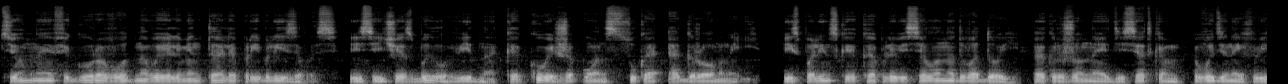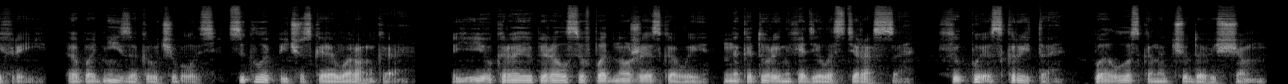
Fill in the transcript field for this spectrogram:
Темная фигура водного элементаля приблизилась, и сейчас было видно, какой же он, сука, огромный. Исполинская капля висела над водой, окруженная десятком водяных вихрей, а под ней закручивалась циклопическая воронка. Ее край упирался в подножие скалы, на которой находилась терраса. ХП скрыта, полоска над чудовищем,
